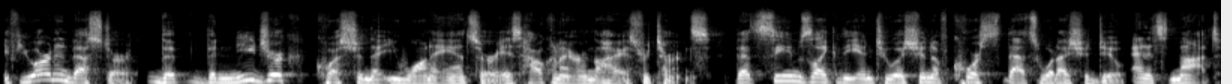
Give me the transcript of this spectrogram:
If you are an investor, the the knee jerk question that you want to answer is how can I earn the highest returns? That seems like the intuition. Of course, that's what I should do, and it's not.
